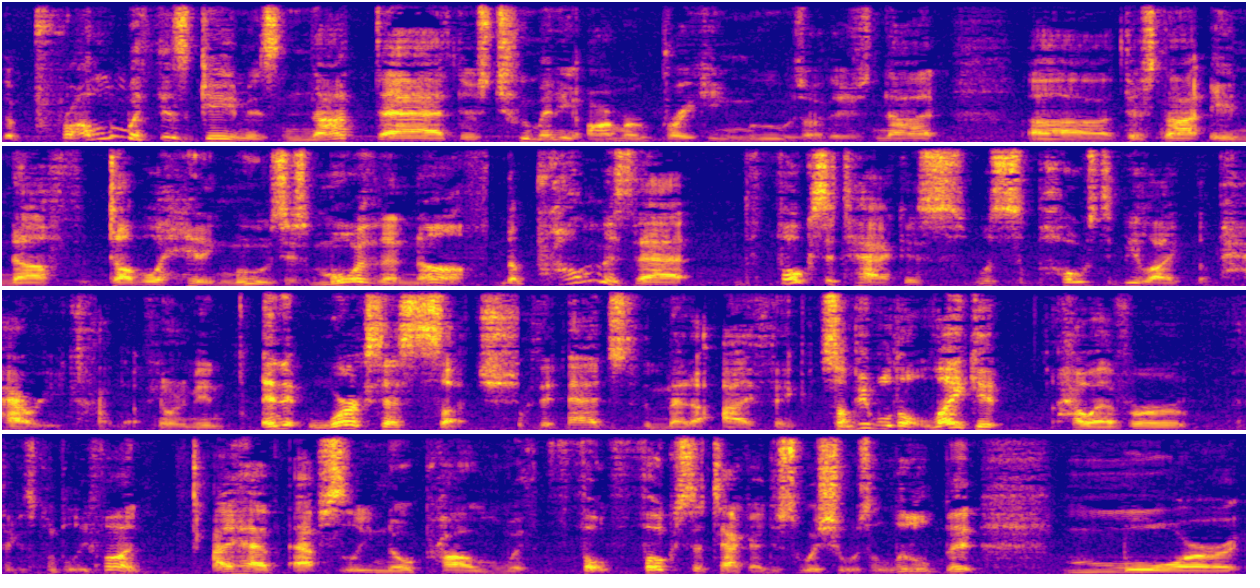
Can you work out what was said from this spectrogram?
The problem with this game is not that there's too many armor breaking moves or there's not uh, there's not enough double hitting moves. There's more than enough. The problem is that the focus attack is was supposed to be like the parry kind of, you know what I mean? And it works as such. It adds to the meta, I think. Some people don't like it, however, I think it's completely fine. I have absolutely no problem with fo focus attack. I just wish it was a little bit more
